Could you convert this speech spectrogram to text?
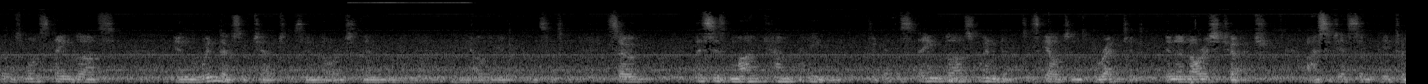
there, was more stained glass in the windows of churches in Norwich than in, the other European city. So this is my campaign to get the stained glass window to Skelton's erected in a Norwich church. I suggest St. Peter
